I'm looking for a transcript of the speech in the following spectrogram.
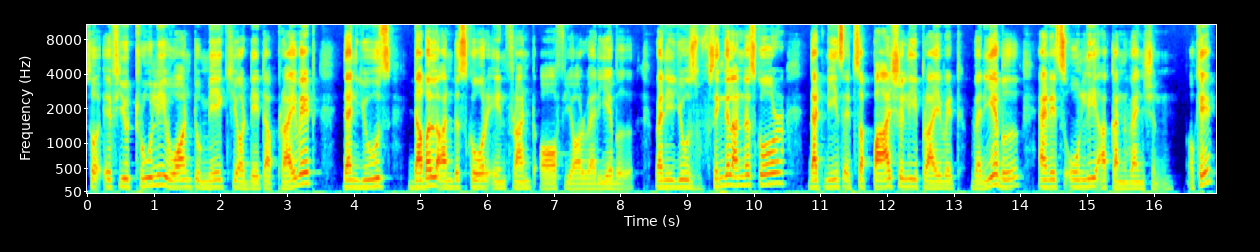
So if you truly want to make your data private then use double underscore in front of your variable. When you use single underscore that means it's a partially private variable and it's only a convention. Okay?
